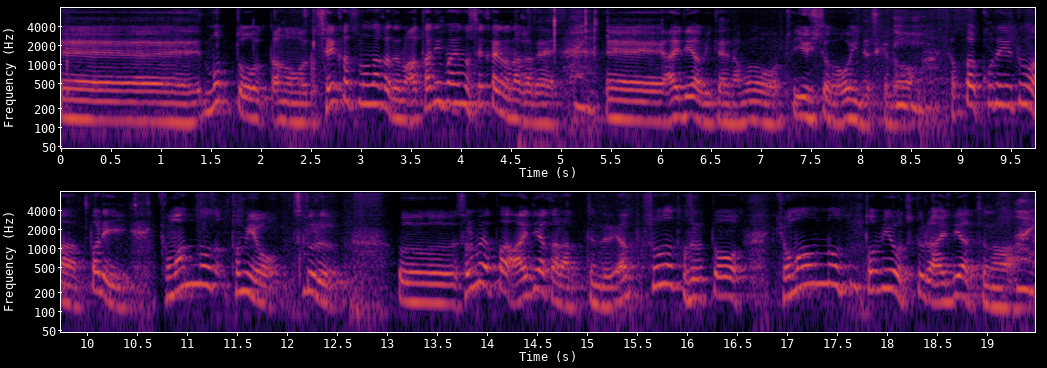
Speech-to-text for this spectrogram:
えー、もっとあの生活の中での当たり前の世界の中で、はい、えー、アイデアみたいなものを言う人が多いんですけど、えー、やっぱりここで言うのはやっぱり巨万の富を作る。それもやっぱりアイデアからっていうんでやっぱそうだとすると巨万の飛びを作るアイデアっていうのは、はい、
